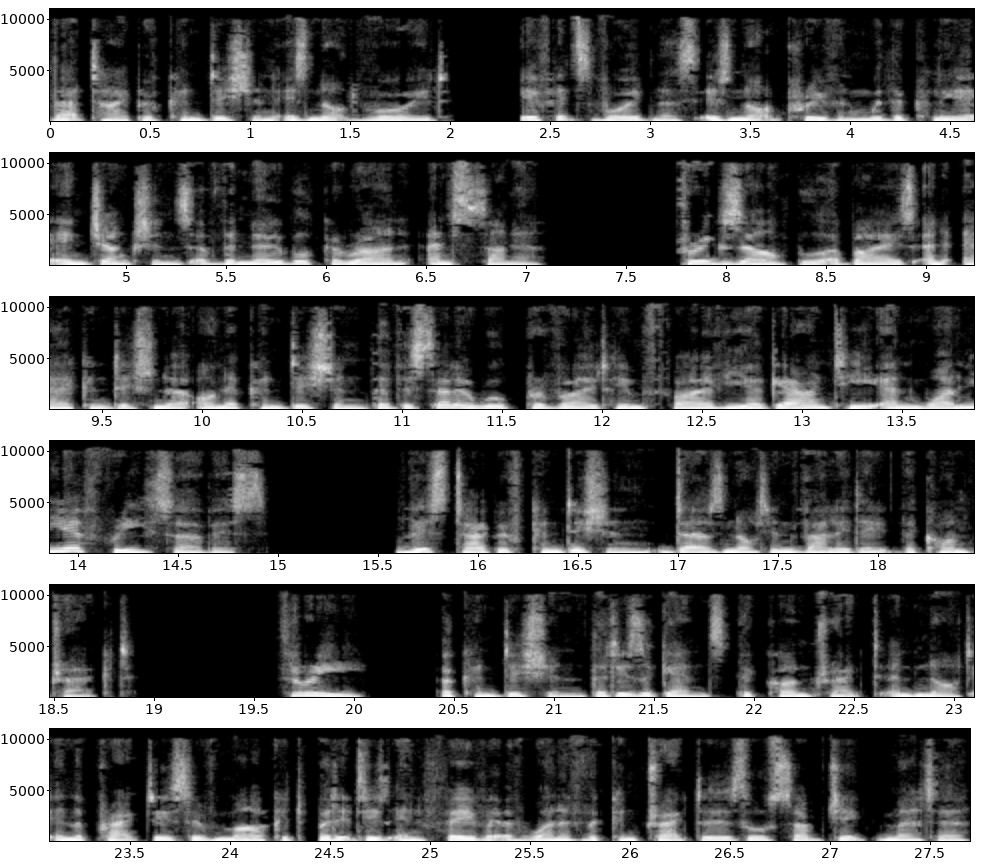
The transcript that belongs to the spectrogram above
that type of condition is not void, if its voidness is not proven with the clear injunctions of the noble Quran and Sunnah. For example a buys an air conditioner on a condition that the seller will provide him 5-year guarantee and 1-year free service. This type of condition does not invalidate the contract. 3. A condition that is against the contract and not in the practice of market but it is in favor of one of the contractors or subject matter,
